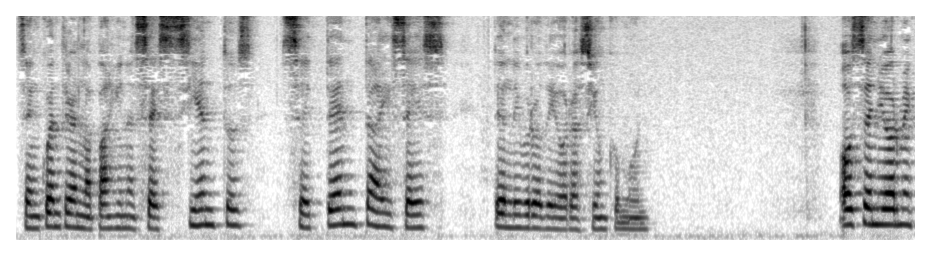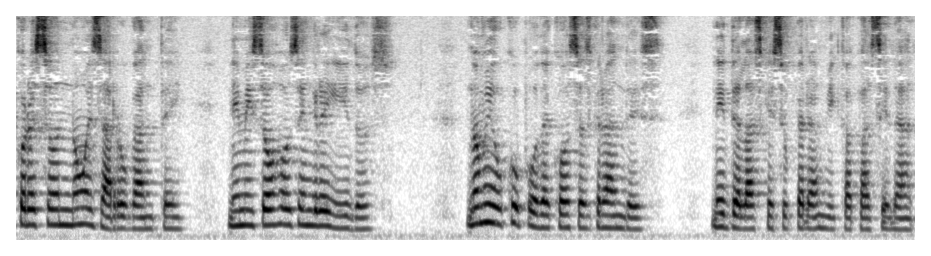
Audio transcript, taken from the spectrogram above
Se encuentra en la página 676 del libro de oración común. Oh Señor, mi corazón no es arrogante, ni mis ojos engreídos. No me ocupo de cosas grandes, ni de las que superan mi capacidad.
